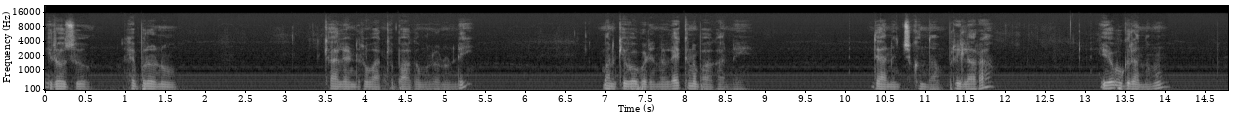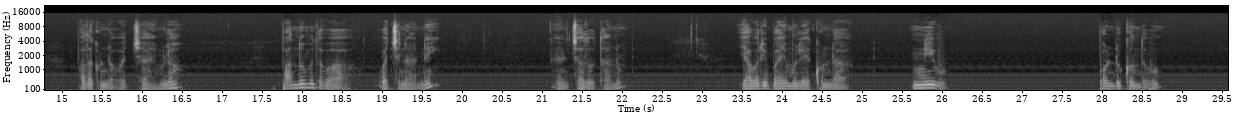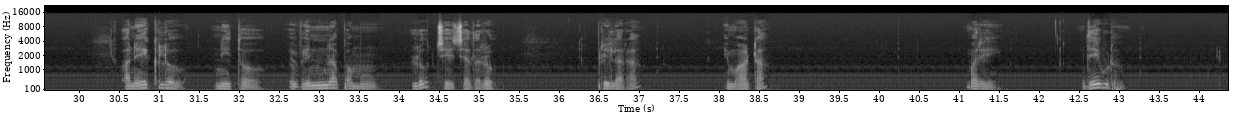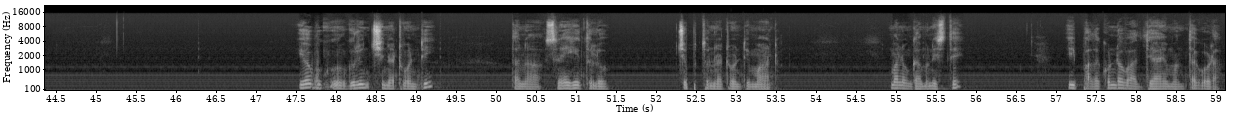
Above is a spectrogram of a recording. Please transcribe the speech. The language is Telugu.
ఈరోజు హెబ్రోను క్యాలెండర్ వాక్య భాగంలో నుండి మనకి ఇవ్వబడిన లేఖన భాగాన్ని ధ్యానించుకుందాం. ప్రిలారా యోగు గ్రంథము పదకొండవ అధ్యాయంలో పంతొమ్మిదవ వచనాన్ని నేను చదువుతాను. ఎవరి భయము లేకుండా నీవు పండుకొందువు. అనేకులు నీతో విన్నపములు చేచెదరు. ప్రిలరా ఈ మాట మరి దేవుడు యోబు గురించినటువంటి తన స్నేహితులు చెప్తున్నటువంటి మాట. మనం గమనిస్తే ఈ పదకొండవ అధ్యాయం అంతా కూడా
